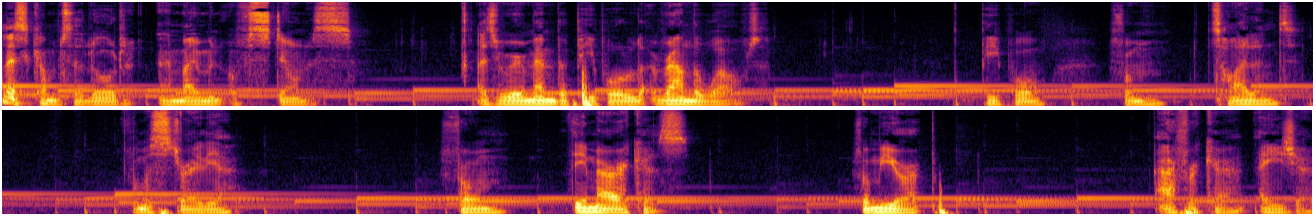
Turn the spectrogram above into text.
Let's come to the Lord in a moment of stillness as we remember people around the world. People from Thailand, from Australia, from the Americas, from Europe, Africa, Asia.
